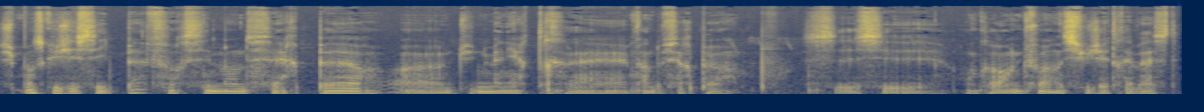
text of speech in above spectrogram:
je pense que j'essaye pas forcément de faire peur d'une manière très, enfin, de faire peur. C'est encore une fois un sujet très vaste.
